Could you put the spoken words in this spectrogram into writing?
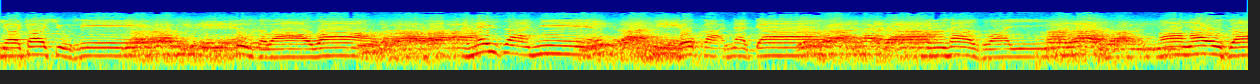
မျောထောရှုလင်းသူ့သဘာဝအနိစ္စနှင့်ဒုက္ခအနတ္တမန္လစွာဤငါငါဥစ္စာ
